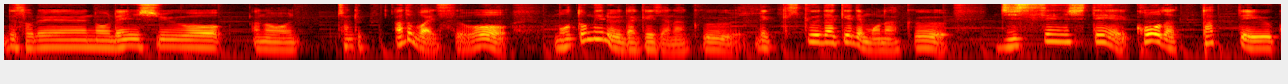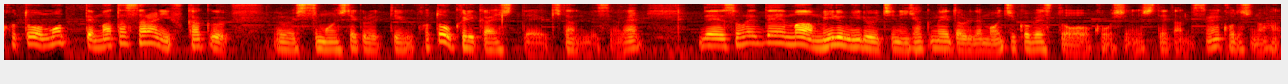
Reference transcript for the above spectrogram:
でそれの練習をあのちゃんとアドバイスを求めるだけじゃなくで聞くだけでもなく実践してこうだったっていうことを思ってまたさらに深く質問してくるっていうことを繰り返してきたんですよね。でそれでまあ見る見るうちに 100m でも自己ベストを更新してたんですよね今年の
